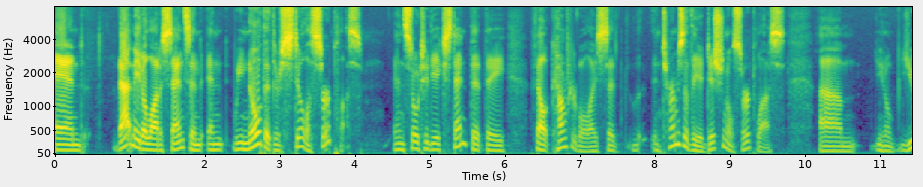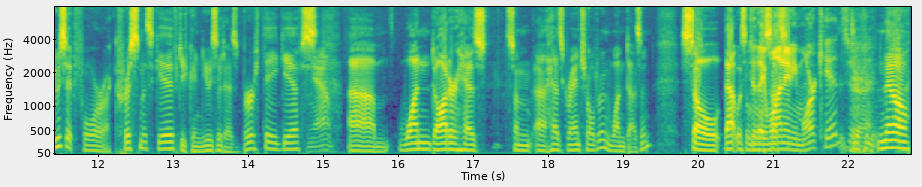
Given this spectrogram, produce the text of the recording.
And that made a lot of sense, and, and we know that there's still a surplus. And so, to the extent that they felt comfortable, I said, in terms of the additional surplus, um, you know, use it for a Christmas gift. You can use it as birthday gifts. Yeah. Um, one daughter has some uh, has grandchildren, one doesn't. So that was a Do they want any more kids? Or No.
